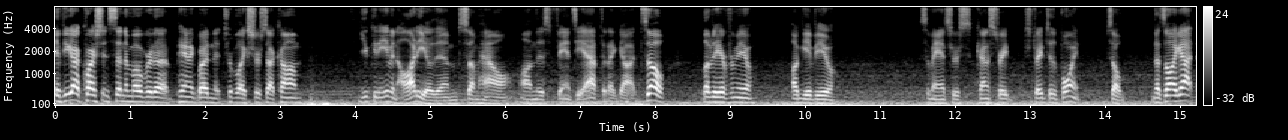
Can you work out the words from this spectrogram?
if you got questions, send them over to panicbutton at triplexchurch.com. You can even audio them somehow on this fancy app that I got. So, love to hear from you. I'll give you some answers, kind of straight straight to the point. So, that's all I got.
